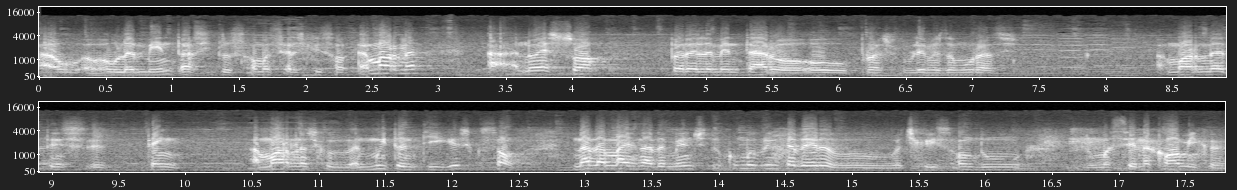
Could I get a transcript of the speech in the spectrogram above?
Ao, ao, lamento, à situação, uma certa descrição. A morna ah, não é só para lamentar ou, ou, para os problemas amorosos. A morna tem, tem há mornas muito antigas que são nada mais nada menos do que uma brincadeira a descrição de, um, de uma cena cómica.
